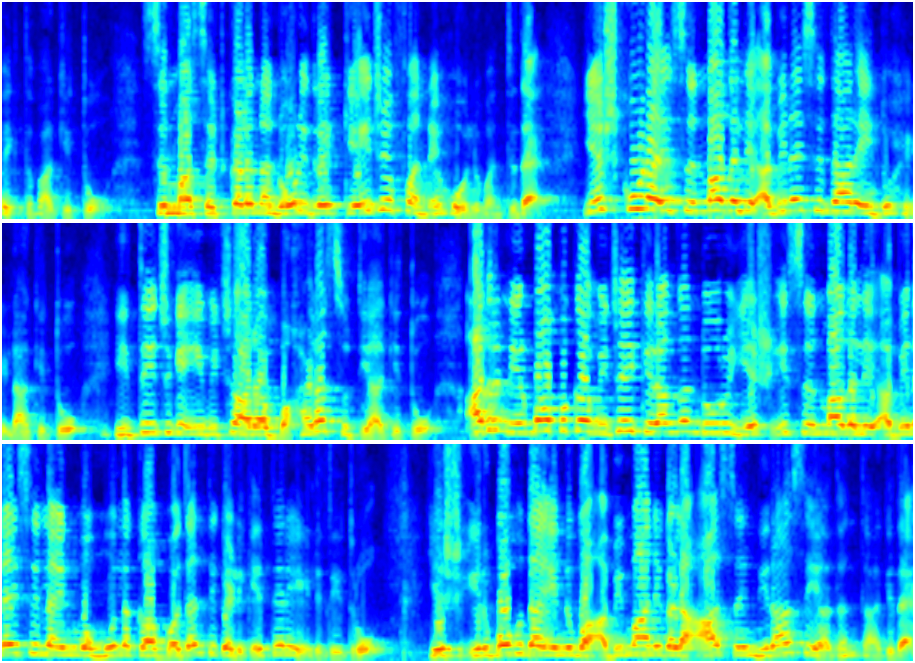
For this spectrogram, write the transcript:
ವ್ಯಕ್ತವಾಗಿತ್ತು. ಸಿನಿಮಾ ಸೆಟ್ಗಳನ್ನು ನೋಡಿದ್ರೆ ಕೆಜಿಎಫ್ ಅನ್ನೇ ಹೋಲುವಂತಿದೆ. ಯಶ್ ಕೂಡ ಈ ಸಿನಿಮಾದಲ್ಲಿ ಅಭಿನಯಿಸಿದ್ದಾರೆ ಎಂದು ಹೇಳಲಾಗಿತ್ತು. ಇತ್ತೀಚೆಗೆ ಈ ವಿಚಾರ ಬಹಳ ಸುದ್ದಿಯಾಗಿತ್ತು. ಆದರೆ ನಿರ್ಮಾಪಕ ವಿಜಯ್ ಕಿರಂಗಂದೂರು ಯಶ್ ಈ ಸಿನಿಮಾದಲ್ಲಿ ಅಭಿನಯಿಸಿಲ್ಲ ಎನ್ನುವ ಮೂಲಕ ವದಂತಿಗಳಿಗೆ ತೆರೆ ಎಳೆದಿದ್ರು. ಯಶ್ ಇರಬಹುದಾ ಎನ್ನುವ ಅಭಿಮಾನಿಗಳ ಆಸೆ ನಿರಾಸೆಯಾದಂತಾಗಿದೆ.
